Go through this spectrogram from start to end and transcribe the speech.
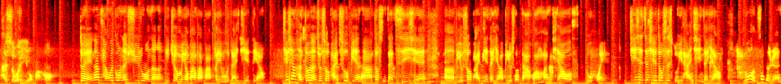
还是会有嘛？哦。对，那肠胃功能虚弱呢，你就没有办法把废物代谢掉。就像很多人就说排宿便啊，都是在吃一些呃，比如说排便的药，比如说大黄、芒硝、芦荟，其实这些都是属于寒性的药。如果这个人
